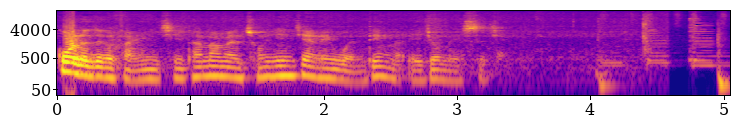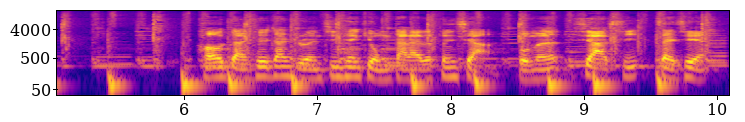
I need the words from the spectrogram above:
过了这个反应期，它慢慢重新建立稳定了，也就没事情。好，感谢詹主任今天给我们带来的分享，我们下期再见。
